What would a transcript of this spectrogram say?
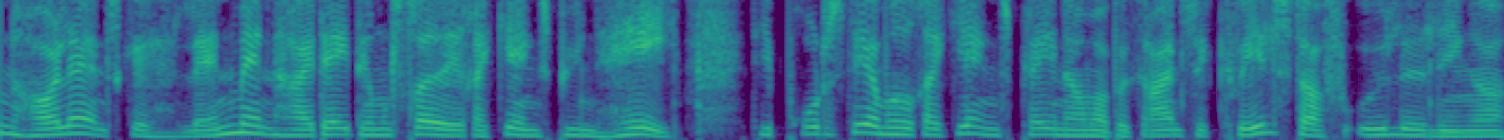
10.000 hollandske landmænd har i dag demonstreret i regeringsbyen Haag. De protesterer mod regeringens planer om at begrænse kvælstofudledninger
